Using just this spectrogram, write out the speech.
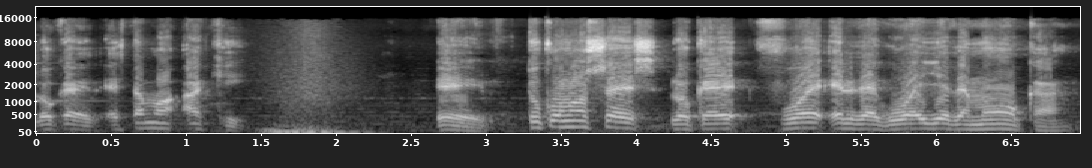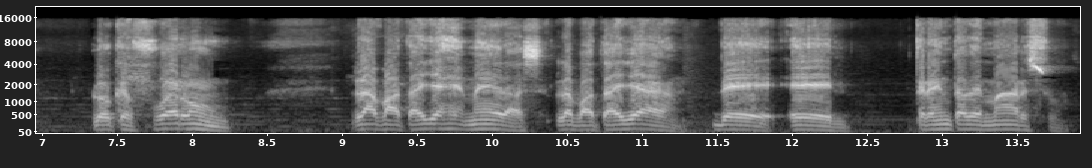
lo que estamos aquí. Eh, ¿Tú conoces lo que fue el degüelle de Moca? Lo que fueron las batallas gemelas, la batalla del 30 de marzo.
